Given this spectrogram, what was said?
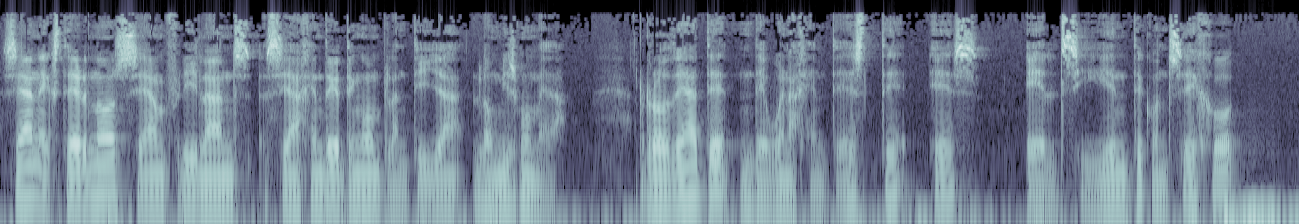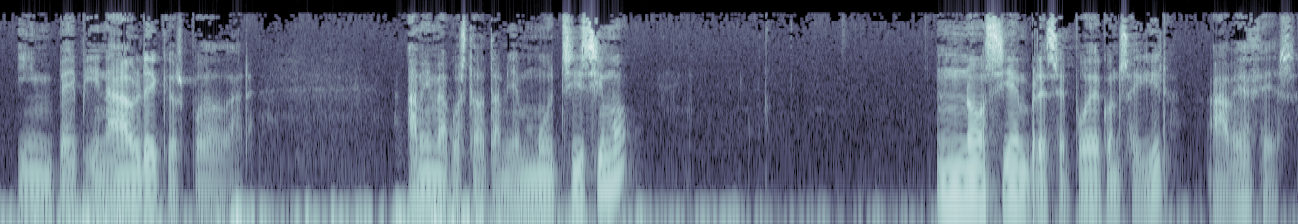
sean externos, sean freelance, sea gente que tenga en plantilla, lo mismo me da. Rodéate de buena gente. Este es el siguiente consejo impepinable que os puedo dar. A mí me ha costado también muchísimo. No siempre se puede conseguir. A veces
